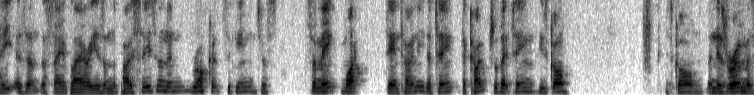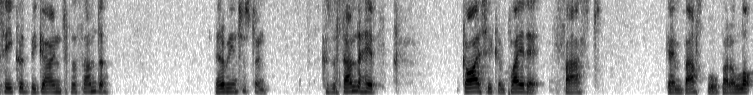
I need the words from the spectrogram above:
he isn't the same player he is in the postseason. And Rockets again just cement Mike D'Antoni, the team, the coach of that team, he's gone. He's gone, and there's rumors he could be going to the Thunder. That'll be interesting because the Thunder have guys who can play that fast game basketball, but a lot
